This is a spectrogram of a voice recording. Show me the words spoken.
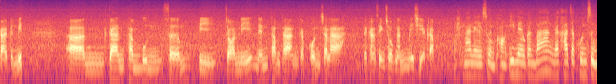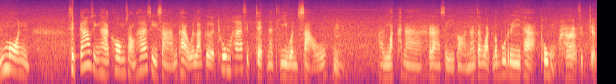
กลายเป็นมิตรอ่าการทำบุญเสริมปีจรนี้เน้นทำทานกับคนชราแต่การเสี่ยงโชคนั้นไม่เฉียดครับ มาในส่วนของอีเมลกันบ้างนะคะ จากคุณสุวิมล 19 สิงหาคม 2543 ค่ะ เวลาเกิดทุ่ม 57 นาทีวันเสาร์อืมเอาลัคนาราศีก่อนนะ จังหวัดลบบุรีค่ะ ทุ่มห้าสิบเจ็ด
